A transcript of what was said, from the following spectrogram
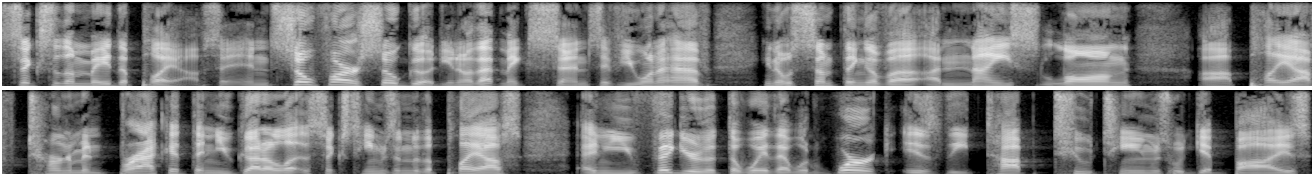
Six of them made the playoffs, and so far so good. You know that makes sense. If you want to have you know something of a, a nice long uh, playoff tournament bracket, then you got to let six teams into the playoffs. And you figure that the way that would work is the top two teams would get buys,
